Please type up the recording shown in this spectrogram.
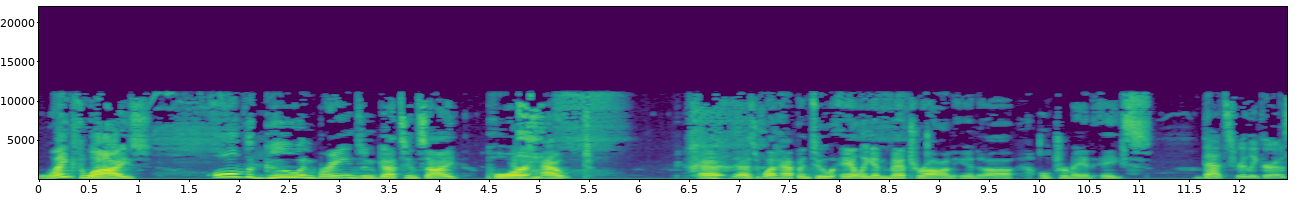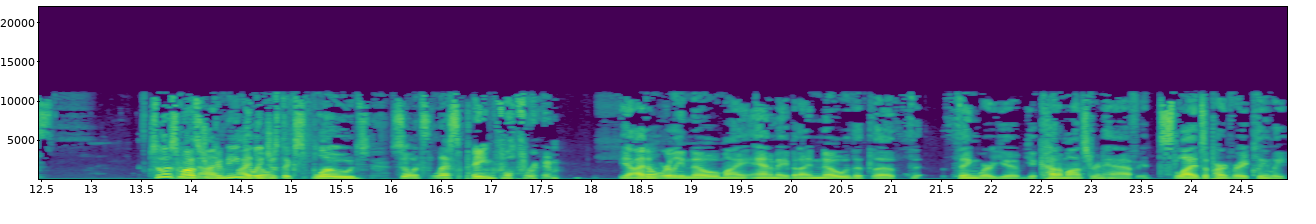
lengthwise all the goo and brains and guts inside pour out uh, as what happened to alien metron in uh, ultraman ace. That's really gross. So this mean, monster I'm- conveniently just explodes so it's less painful for him yeah, I don't really know my anime, but I know that the th- thing where you you cut a monster in half, it slides apart very cleanly,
